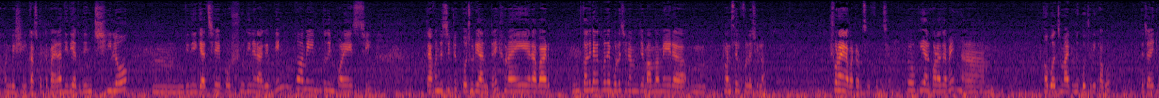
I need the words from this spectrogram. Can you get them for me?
এখন বেশি কাজ করতে পারে না। দিদি এতদিন ছিল। দিদি গেছে পরশু দিনের আগের দিন। তো আমি দুদিন পরে এসেছি। তো এখন যাচ্ছি একটু কচুরি আনতে। সোনাইয়ের আবার কদিন আগে তোমাদের বলেছিলাম যে মামামের টনসেল খুলেছিল। সোনাইয়ের আবার টনসেল খুলেছে। তো কি আর করা যাবে? ও বলছে, মা একটু কচুরি খাব। তো যাই একটু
